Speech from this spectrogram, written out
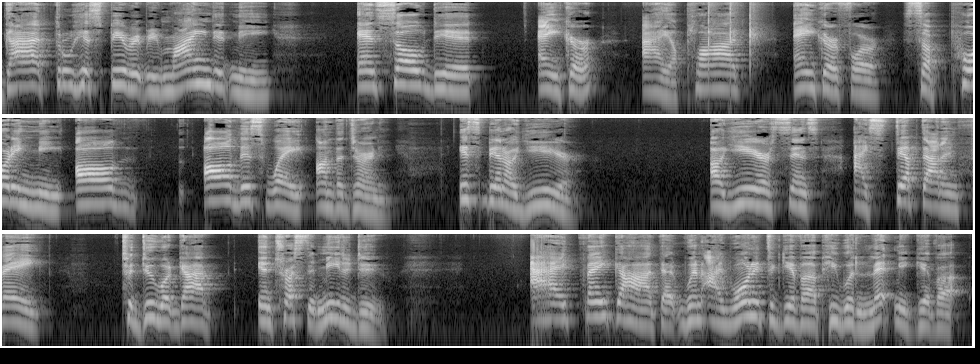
God, through His Spirit, reminded me, and so did Anchor. I applaud Anchor for supporting me all all this way on the journey. It's been a year. A year since I stepped out in faith to do what God entrusted me to do. I thank God that when I wanted to give up, He wouldn't let me give up.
